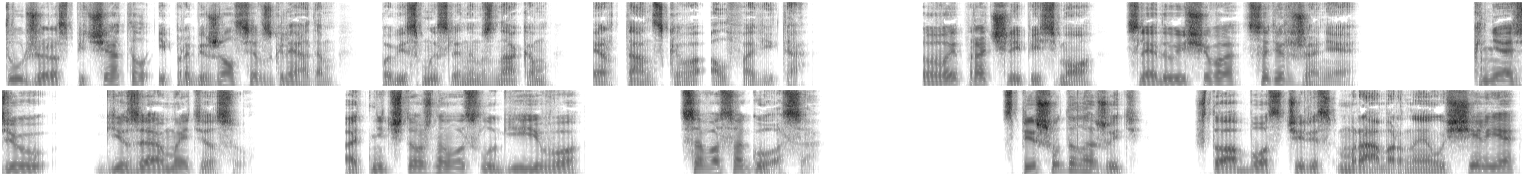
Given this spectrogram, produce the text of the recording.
тут же распечатал и пробежался взглядом по бессмысленным знакам эртанского алфавита. Вы прочли письмо следующего содержания. Князю Гизаометиосу от ничтожного слуги его Савасагоса. Спешу доложить, что обоз через мраморное ущелье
